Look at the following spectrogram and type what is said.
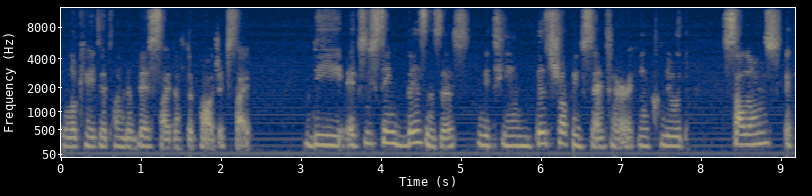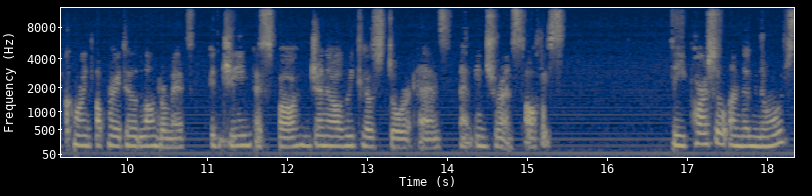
located on the west side of the project site. The existing businesses within this shopping center include salons, a coin-operated laundromat, a gym, a spa, general retail store, and an insurance office. The parcel on the north,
